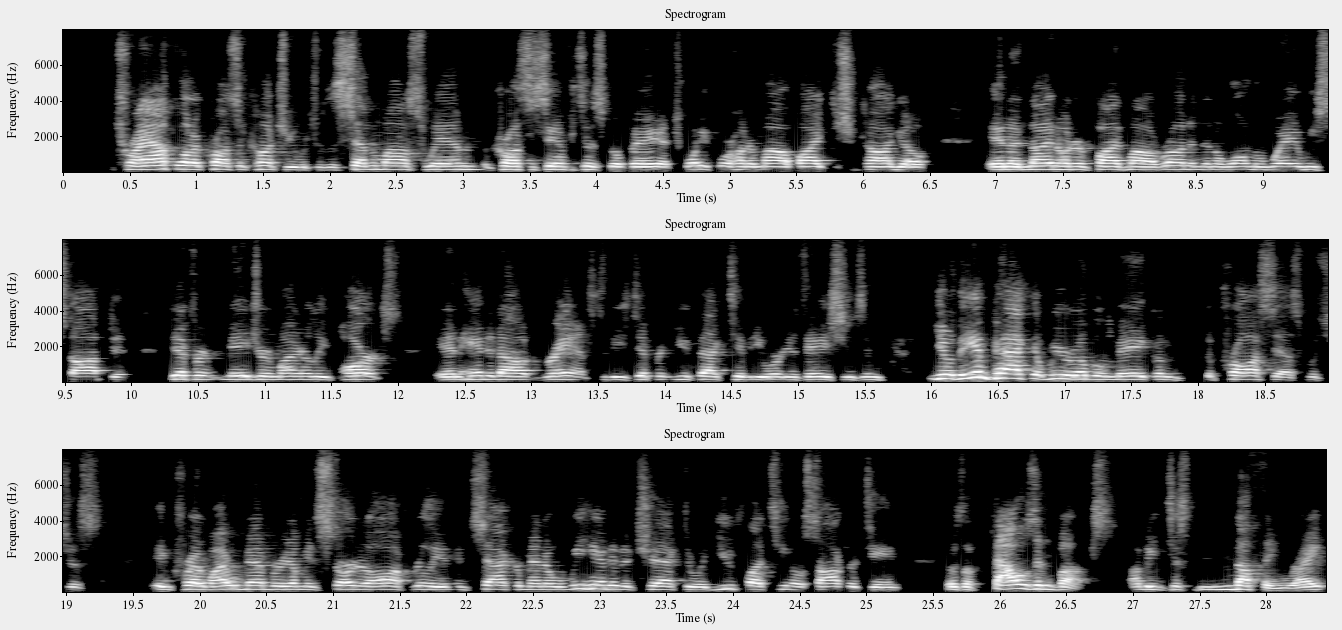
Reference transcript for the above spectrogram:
triathlon across the country, which was a seven mile swim across the San Francisco Bay, a 2,400 mile bike to Chicago, and a 905 mile run. And then along the way, we stopped at different major and minor league parks and handed out grants to these different youth activity organizations. And, you know, the impact that we were able to make on the process was just incredible. I remember, I mean, it started off really in Sacramento when we handed a check to a youth Latino soccer team. It was a thousand bucks. I mean, just nothing, right?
